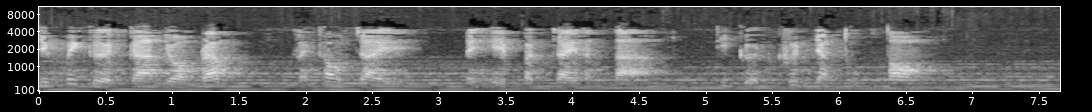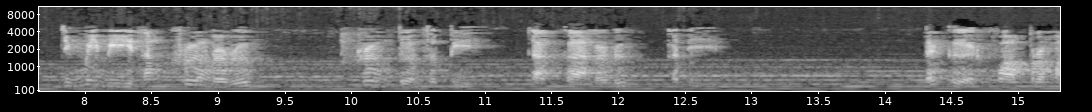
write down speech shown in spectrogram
จึงไม่เกิดการยอมรับและเข้าใจในเหตุปัจจัยต่างๆ ที่เกิดขึ้นอย่างถูกต้อง จึงไม่มีทั้งเครื่องระลึก เครื่องเตือนสติจากการระลึกอดีตและเกิดความประม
